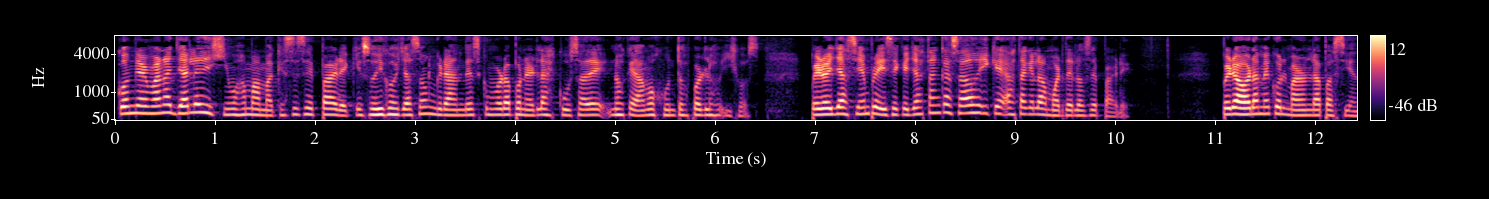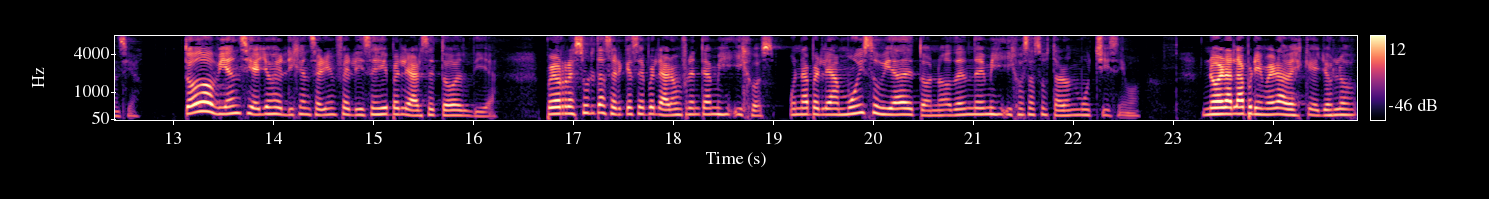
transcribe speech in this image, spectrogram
Con mi hermana ya le dijimos a mamá que se separe, que sus hijos ya son grandes como para poner la excusa de nos quedamos juntos por los hijos. Pero ella siempre dice que ya están casados y que hasta que la muerte los separe. Pero ahora me colmaron la paciencia. Todo bien si ellos eligen ser infelices y pelearse todo el día. Pero resulta ser que se pelearon frente a mis hijos, una pelea muy subida de tono, donde mis hijos se asustaron muchísimo. No era la primera vez que ellos los,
